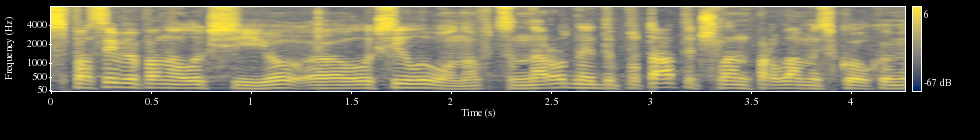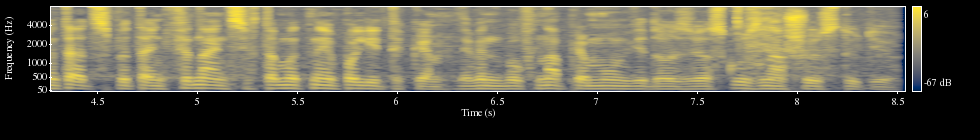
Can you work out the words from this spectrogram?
Спасибі, пане Олексію. Е, Олексій Леонов, це народний депутат і член парламентського комітету з питань фінансів та митної політики. Він був на прямому відеозв'язку з нашою студією.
